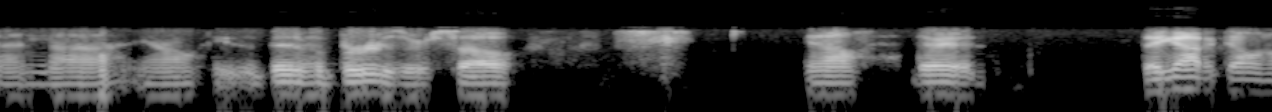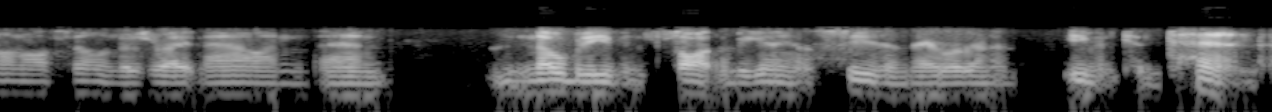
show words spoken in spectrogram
and uh, you know, he's a bit of a bruiser, so you know, they're they got it going on all cylinders right now and and nobody even thought in the beginning of the season they were gonna even contend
